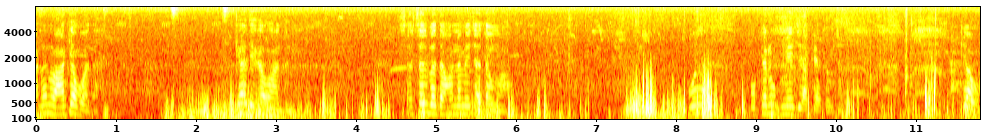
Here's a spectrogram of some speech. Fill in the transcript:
आनंद, वहाँ क्या हुआ था? क्या देखा वहाँ तुमने सच सच बताओ ना मैं जाता हूँ वहाँ। बोला ओके रुक मैं जाके आता हूँ? क्या हुआ?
